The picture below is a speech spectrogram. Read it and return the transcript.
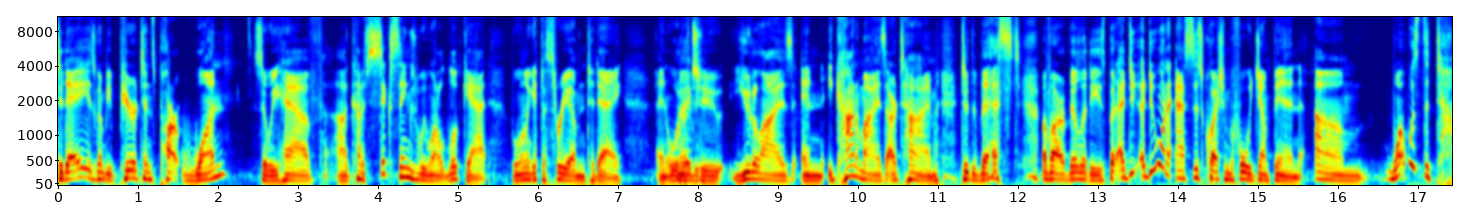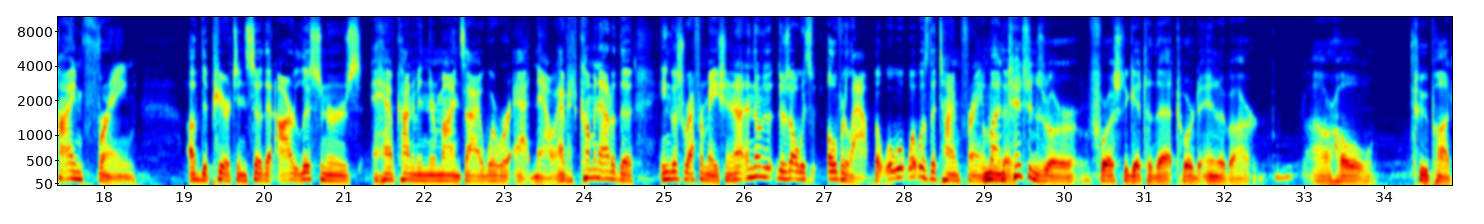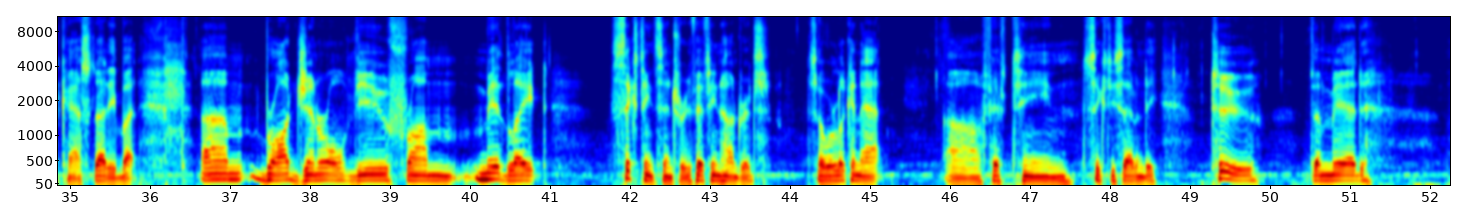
today is going to be Puritans Part One. So we have uh, kind of six things we want to look at, but we only get to three of them today in order Maybe. to utilize and economize our time to the best of our abilities. But I do I do want to ask this question before we jump in. Um, what was the time frame of the Puritans so that our listeners have kind of in their mind's eye where we're at now after coming out of the English Reformation and there's always overlap but what, what was the time frame my intentions were for us to get to that toward the end of our our whole two podcast study but um, broad general view from mid late 16th century, 1500s. So we're looking at uh, 1560, 70 to the mid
